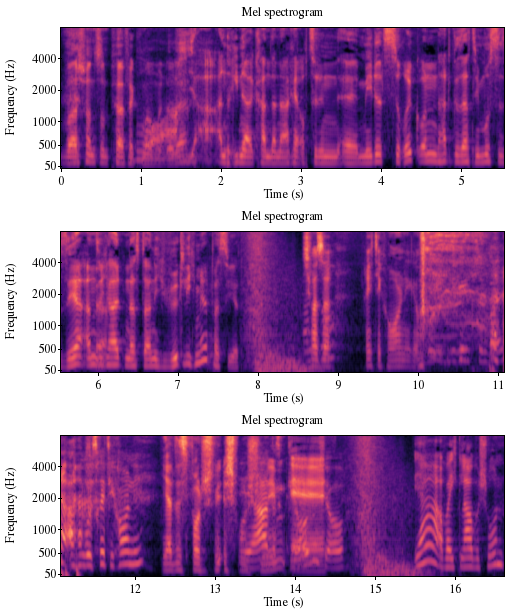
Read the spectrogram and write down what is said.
War schon so ein Perfect Moment, oder? Ja, Andrina kam danach ja auch zu den äh, Mädels zurück und hat gesagt, sie musste sehr an sich halten, dass da nicht wirklich mehr passiert. Ich war so richtig horny geworden. Du bist richtig horny. Ja, das ist voll, ist voll Ja, schlimm. das glaube ich äh, auch. Ja, aber ich glaube schon,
